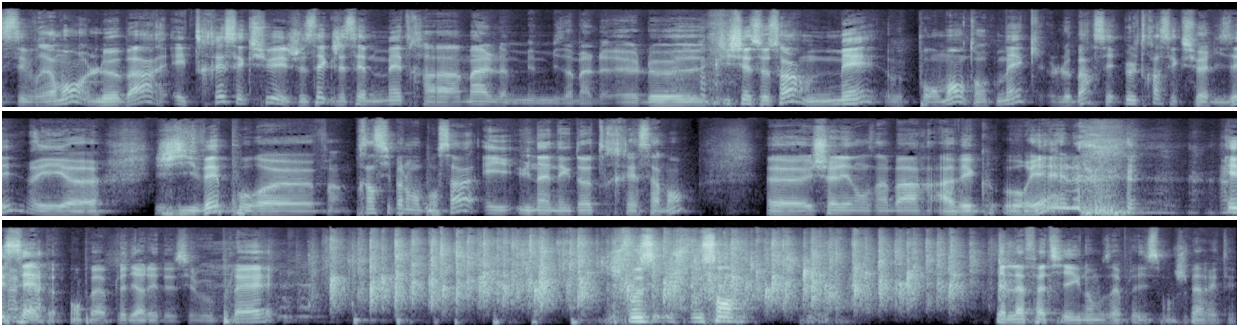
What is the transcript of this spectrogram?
c'est vraiment le bar est très sexué. Je sais que j'essaie de mettre à mal, mise à mal, euh, le cliché ce soir, mais pour moi, en tant que mec, le bar c'est ultra sexualisé et euh, j'y vais pour, euh, principalement pour ça. Et une anecdote récemment, euh, je suis allé dans un bar avec Auriel et Seb. On peut applaudir les deux, s'il vous plaît. Je vous, je vous sens. Il y a de la fatigue dans vos applaudissements, je vais arrêter.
